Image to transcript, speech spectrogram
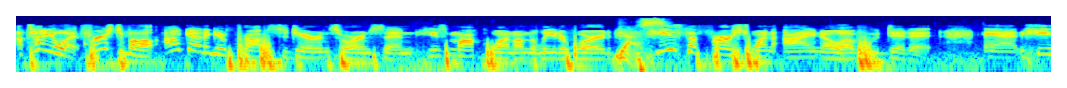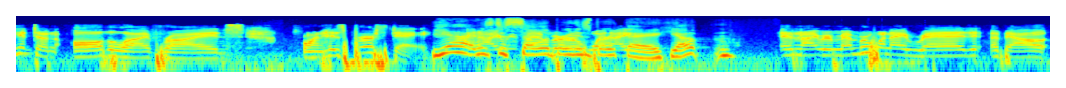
I'll tell you what. First of all, I got to give props to Darren Sorensen. He's Mach one on the leaderboard. Yes. he's the first one I know of who did it, and he had done all the live rides on his birthday. Yeah, it was I to celebrate his when I- birthday. yep. And I remember when I read about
